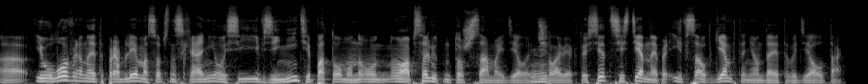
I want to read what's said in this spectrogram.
А, и у Ловрена эта проблема, собственно, сохранилась и в «Зените» потом, он, он ну, абсолютно то же самое делает mm-hmm. человек. То есть это системная, и в «Саутгемптоне» он до этого делал так.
